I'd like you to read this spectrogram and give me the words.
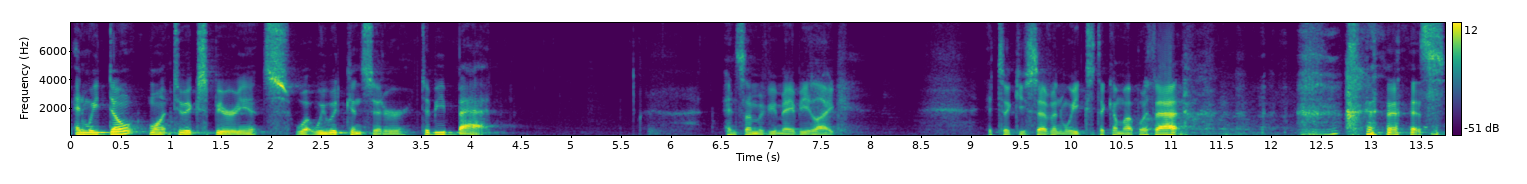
and we don't want to experience what we would consider to be bad. And some of you may be like, it took you seven weeks to come up with that.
